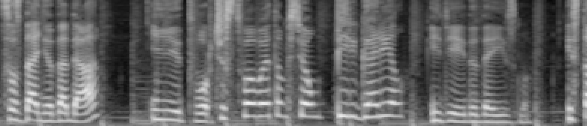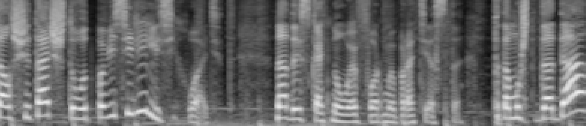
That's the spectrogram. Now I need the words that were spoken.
создания Дада и творчества в этом всем перегорел идеей дадаизма. И стал считать, что вот повеселились и хватит. Надо искать новые формы протеста. Потому что Дада,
